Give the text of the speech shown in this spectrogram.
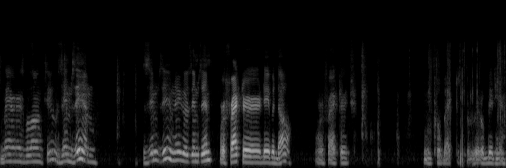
Mariners belong to Zim Zim. Zim Zim. There you go, Zim Zim. Refractor David Dahl. Refractor. Let me pull back just a little bit here.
